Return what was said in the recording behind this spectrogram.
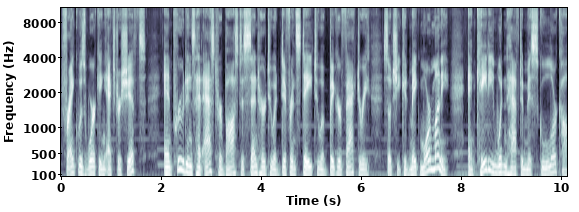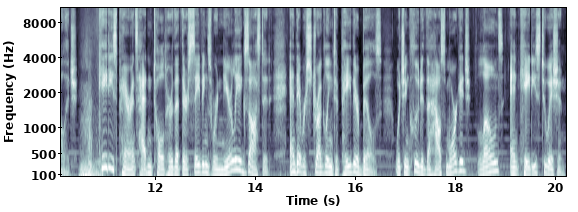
Frank was working extra shifts, and Prudence had asked her boss to send her to a different state to a bigger factory so she could make more money and Katie wouldn't have to miss school or college. Katie's parents hadn't told her that their savings were nearly exhausted and they were struggling to pay their bills, which included the house mortgage, loans, and Katie's tuition.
